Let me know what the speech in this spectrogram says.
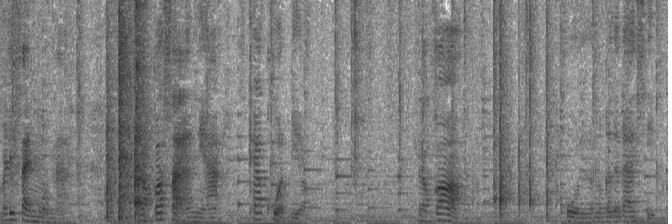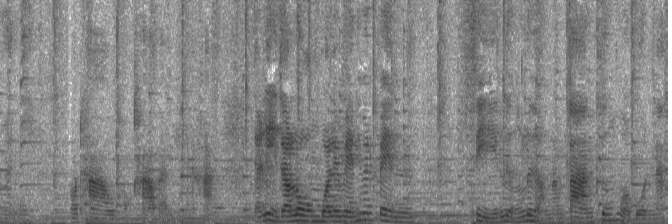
ไม่ได้ใส่หมดนะ แล้วก็ใส่อันนี้แค่ขวดเดียว แล้วก็คนแล้วมันก็จะได้สีประมาณนี้เทาๆขาวๆแบบนี้นะคะเดี๋ยวหลิงจะลงบริเวณที่มันเป็นสีเหลืองๆน้ำตาลครึ่งหัวบนนะ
